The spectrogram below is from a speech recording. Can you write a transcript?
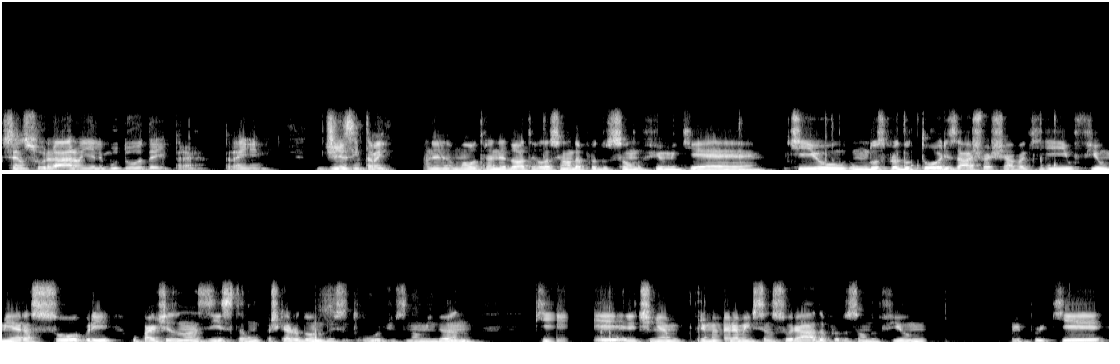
censuraram e ele mudou daí para dizem também. Uma outra anedota relacionada à produção do filme que é que o, um dos produtores, acho, achava que o filme era sobre o partido nazista. Um, acho que era o dono do estúdio, se não me engano, que ele tinha primeiramente censurado a produção do filme porque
